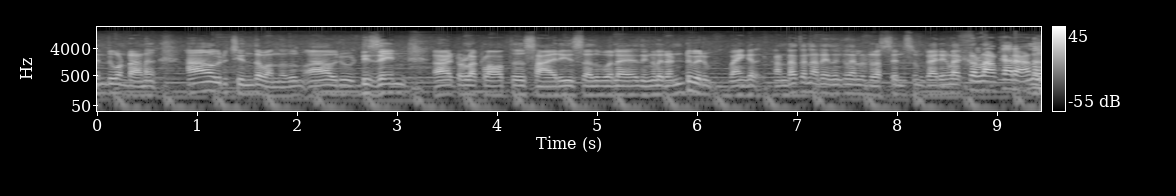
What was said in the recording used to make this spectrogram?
എന്തുകൊണ്ടാണ് ആ ഒരു ചിന്ത വന്നതും ആ ഒരു ഡിസൈൻ ആയിട്ടുള്ള ക്ലോത്ത് സാരീസ് അതുപോലെ നിങ്ങൾ രണ്ടുപേരും ഭയങ്കര കണ്ടാൽ തന്നെ അറിയാം നിങ്ങൾക്ക് നല്ല ഡ്രസ് സെൻസും കാര്യങ്ങളൊക്കെ ഉള്ള ആൾക്കാരാണ്.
